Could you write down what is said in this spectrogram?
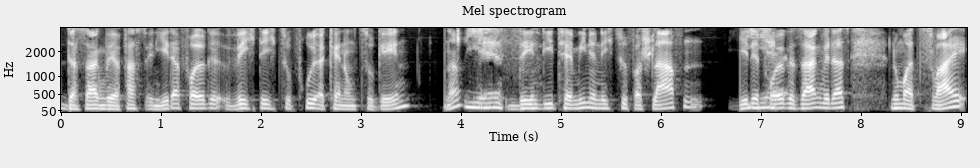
das sagen wir ja fast in jeder Folge, wichtig, zur Früherkennung zu gehen. Ne? Yes. Den, die Termine nicht zu verschlafen. Jede yeah. Folge sagen wir das. Nummer zwei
